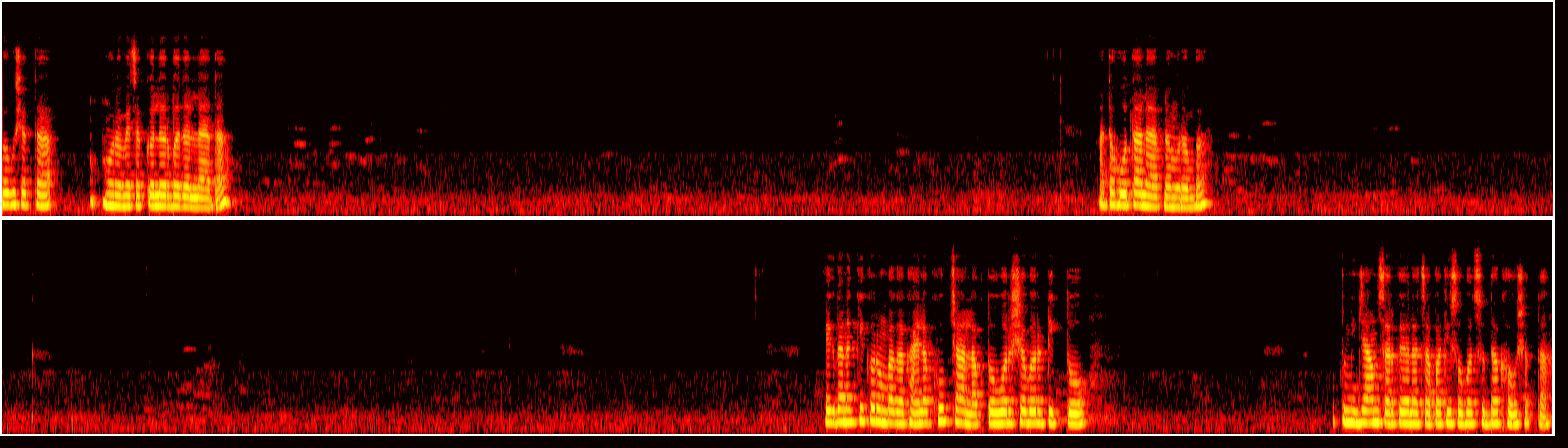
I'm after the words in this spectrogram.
बघू शकता मुरब्याचा कलर बदलला आता. आता होत आला आहे आपला मुरब्बा. एकदा नक्की करून बघा खायला खूप छान लागतो वर्षभर टिकतो. तुम्ही जामसारखं याला चपातीसोबत सुद्धा खाऊ शकता.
